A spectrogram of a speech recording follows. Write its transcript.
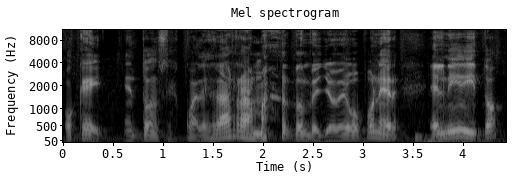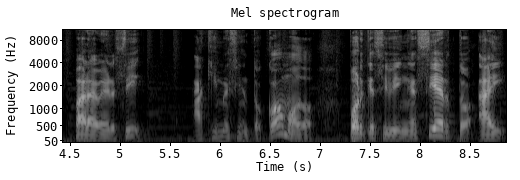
Ok, entonces, ¿cuál es la rama donde yo debo poner el nidito para ver si aquí me siento cómodo? Porque si bien es cierto, hay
